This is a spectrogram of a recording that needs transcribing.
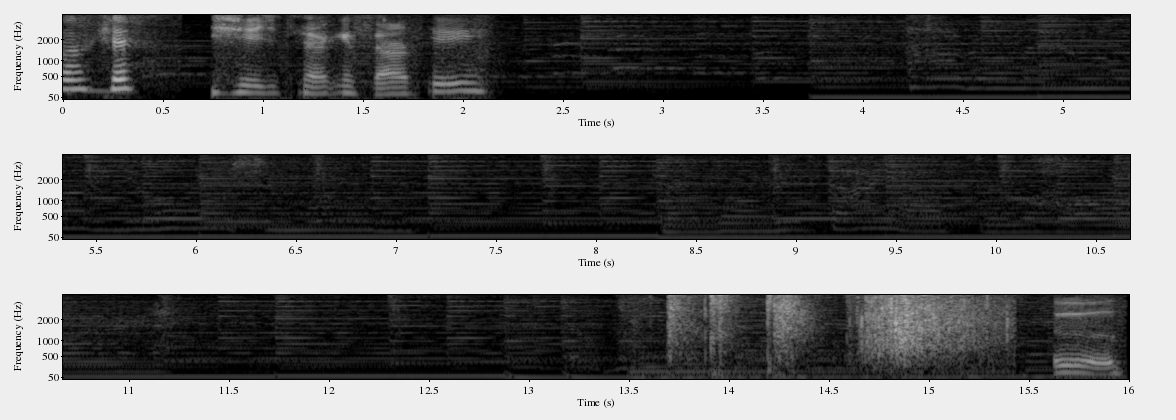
Okay. Huge He's taking therapy. Oop.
